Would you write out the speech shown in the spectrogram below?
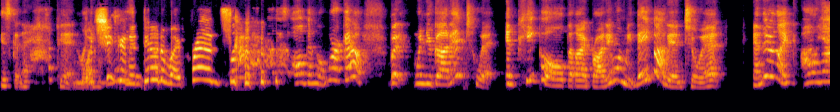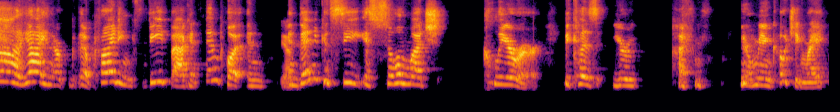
is going to happen like What's she gonna do to my friends? this all going to work out but when you got into it and people that i brought in with me they got into it and they're like oh yeah yeah and they're you know, providing feedback and input and Yeah. and then you can see is so much clearer because you're I mean, you know me in coaching right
